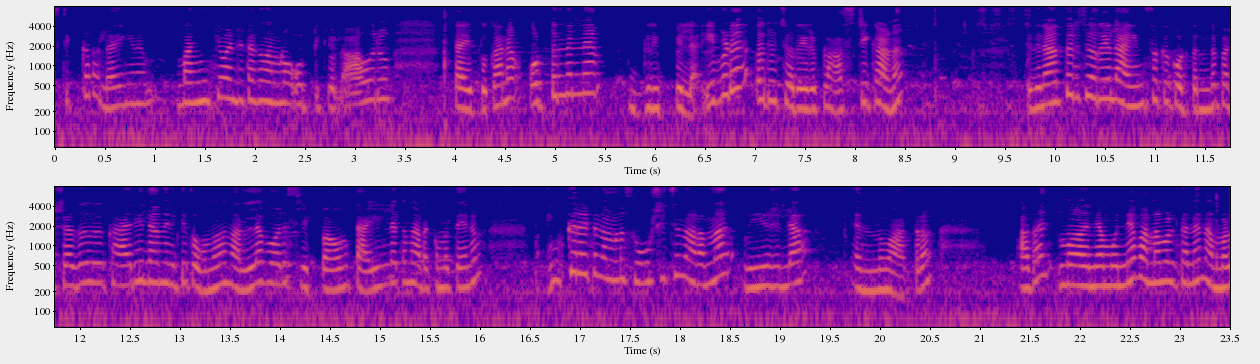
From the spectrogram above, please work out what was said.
സ്റ്റിക്കറല്ല ഇങ്ങനെ ഭംഗിക്ക് വേണ്ടിയിട്ടൊക്കെ നമ്മൾ ഒട്ടിക്കുമല്ലോ. ആ ഒരു ടൈപ്പ് കാരണം ഒട്ടും തന്നെ ഗ്രിപ്പില്ല ഇവിടെ ഒരു ചെറിയൊരു പ്ലാസ്റ്റിക് ആണ്. ഇതിനകത്തൊരു ചെറിയ ലൈൻസ് ഒക്കെ കൊടുത്തിട്ടുണ്ട്. പക്ഷെ അത് കാര്യമില്ലാന്ന് എനിക്ക് തോന്നുന്നു. നല്ലപോലെ സ്ലിപ്പാവും ടൈലിലൊക്കെ നടക്കുമ്പോഴത്തേനും ഭയങ്കരമായിട്ട് നമ്മൾ സൂക്ഷിച്ച് നടന്നാൽ വീഴില്ല എന്ന് മാത്രം. അതാ ഞാൻ മുന്നേ പറഞ്ഞ പോലെ തന്നെ നമ്മൾ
